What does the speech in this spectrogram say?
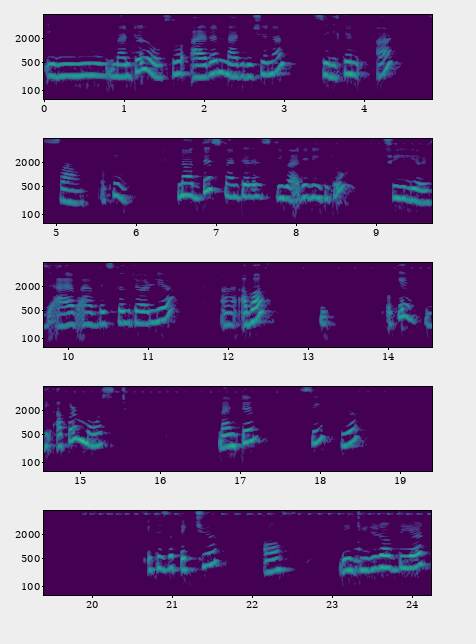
in mantle also iron magnesium and silicon are found okay? Now this mantle is divided into three layers. I have, I have discussed earlier uh, above okay? The uppermost mantle see here? It is a picture of the interior of the earth.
